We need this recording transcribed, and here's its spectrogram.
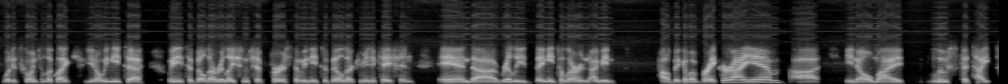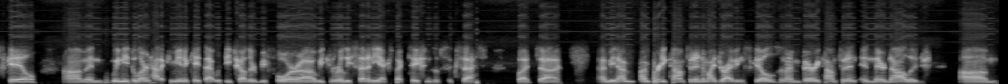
what it's going to look like. You know, we need to we need to build our relationship first, and we need to build our communication. And uh, really, they need to learn. I mean, how big of a breaker I am. Uh, you know, my loose to tight scale. Um, and we need to learn how to communicate that with each other before uh, we can really set any expectations of success. But uh, I mean, I'm I'm pretty confident in my driving skills, and I'm very confident in their knowledge um,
